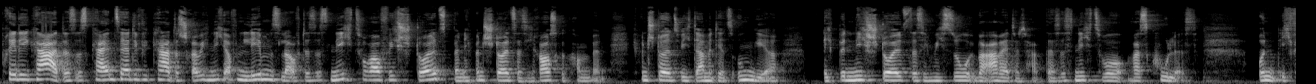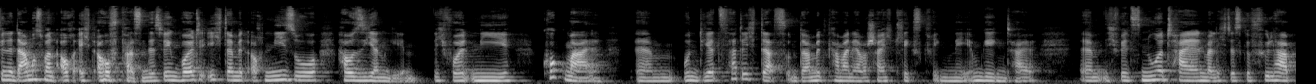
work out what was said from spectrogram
Prädikat, das ist kein Zertifikat, das schreibe ich nicht auf den Lebenslauf, das ist nichts, worauf ich stolz bin. Ich bin stolz, dass ich rausgekommen bin. Ich bin stolz, wie ich damit jetzt umgehe ich bin nicht stolz, dass ich mich so überarbeitet habe. Das ist nichts, wo was cool ist. Und ich finde, da muss man auch echt aufpassen. Deswegen wollte ich damit auch nie so hausieren gehen. Ich wollte nie, guck mal, ähm, und jetzt hatte ich das. Und damit kann man ja wahrscheinlich Klicks kriegen. Nee, im Gegenteil. Ähm, ich will es nur teilen, weil ich das Gefühl habe,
